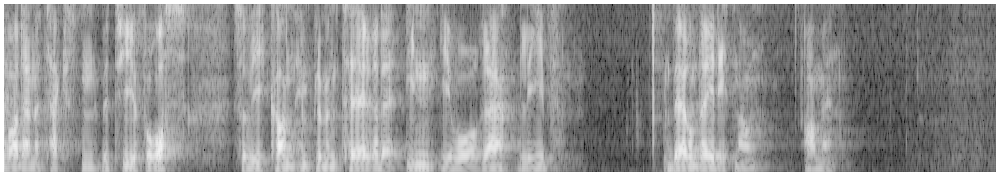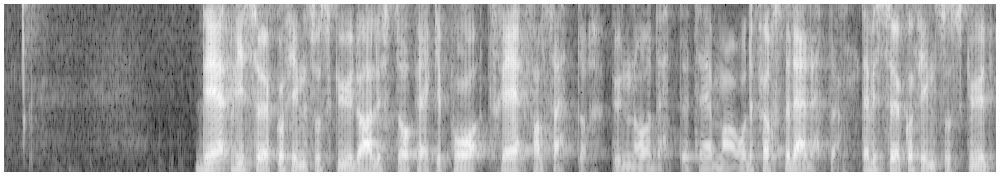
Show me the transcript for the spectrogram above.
hva denne teksten betyr for oss, så vi kan implementere det inn i våre liv. Jeg ber om det i ditt navn. Amen. Det vi søker, finnes hos Gud, og jeg har lyst til å peke på tre falsetter under dette temaet. Og Det første det er dette. Det vi søker, finnes hos Gud,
